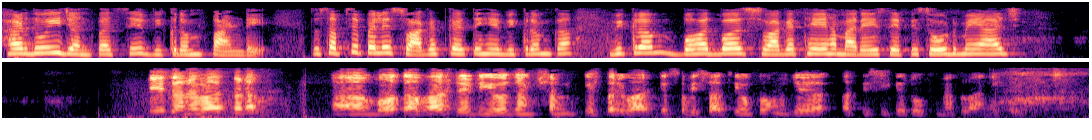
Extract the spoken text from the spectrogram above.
हरदोई जनपद से विक्रम पांडे। तो सबसे पहले स्वागत करते हैं विक्रम का। विक्रम बहुत बहुत स्वागत है हमारे इस एपिसोड में आज। जी, धन्यवाद मैडम। बहुत आभार रेडियो जंक्शन के परिवार के सभी साथियों को। मुझे अतिथि के रूप में बुलाने के लिए।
